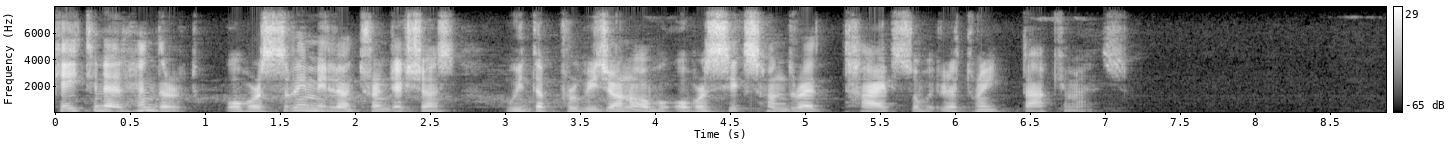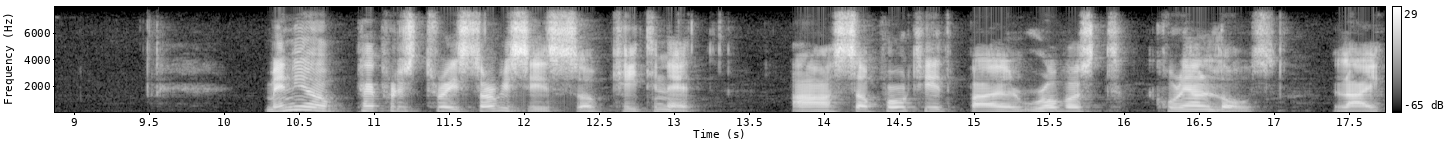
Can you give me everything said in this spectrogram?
KTNet handled over 3 million transactions with the provision of over 600 types of electronic documents. Many of paperless trade services of KTNet are supported by robust Korean laws like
